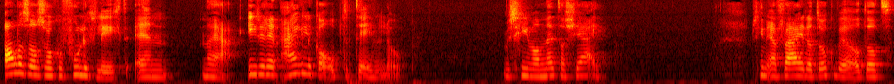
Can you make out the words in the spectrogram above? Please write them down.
alles al zo gevoelig ligt en nou ja, iedereen eigenlijk al op de tenen loopt. Misschien wel net als jij. Misschien ervaar je dat ook wel, dat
